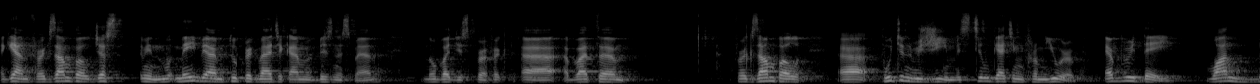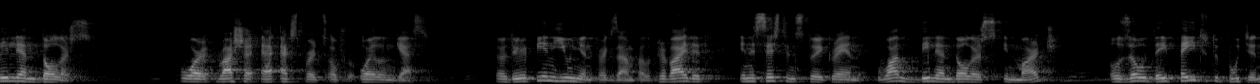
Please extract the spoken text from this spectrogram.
Again, for example, just, I mean, maybe I'm too pragmatic, I'm a businessman, nobody's perfect, uh, but um, for example, uh, Putin regime is still getting from Europe every day $1 billion for Russia exports of oil and gas. So the European Union, for example, provided in assistance to Ukraine $1 billion in March, although they paid to Putin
